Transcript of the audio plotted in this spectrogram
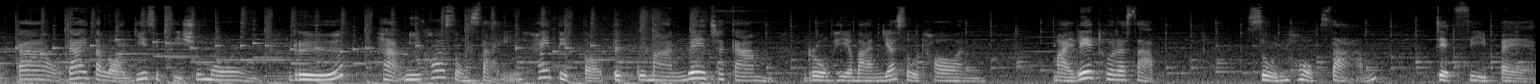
1669 ได้ตลอด 24 ชั่วโมง หรือหากมีข้อสงสัยให้ติดต่อตึกกุมารเวชกรรม โรงพยาบาลยะโสธร หมายเลขโทรศัพท์ 063 748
